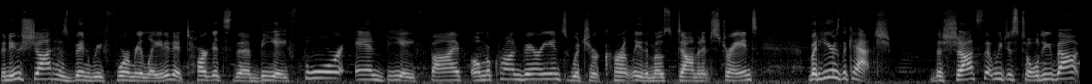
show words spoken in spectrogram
The new shot has been reformulated. It targets the BA4 and BA5 Omicron variants, which are currently the most dominant strains. But here's the catch. The shots that we just told you about,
